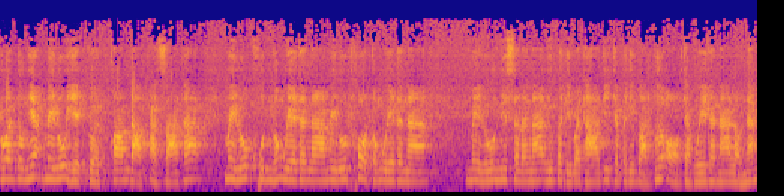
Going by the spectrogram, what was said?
ควรตรงเนี้ยไม่รู้เหตุเกิดความดับอัศาธาไม่รู้คุณของเวทนา ไม่รู้โทษของเวทนา ไม่รู้นิสรณะหรือปฏิบัติที่จะปฏิบัติเพื่อออกจากเวทนาเหล่านั้น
